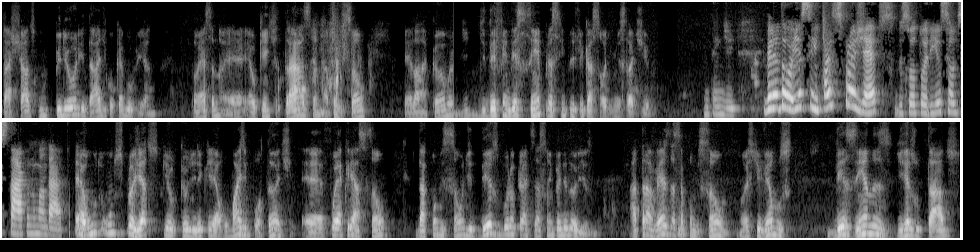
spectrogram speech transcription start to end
taxados como prioridade de qualquer governo. Então, essa é, é o que a gente traz na comissão, é, lá na Câmara, de, de defender sempre a simplificação administrativa. Entendi. Vereador, e assim, quais os projetos de sua autoria o senhor destaca no mandato? É, um, um dos projetos que eu, que eu diria que é o mais importante é, foi a criação da Comissão de Desburocratização e Empreendedorismo. Através dessa comissão, nós tivemos dezenas de resultados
